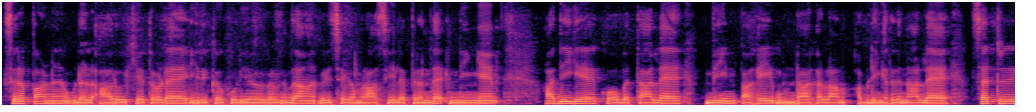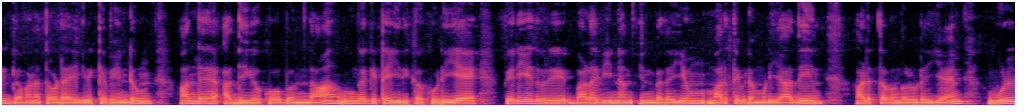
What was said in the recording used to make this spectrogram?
சிறப்பான உடல் ஆரோக்கியத்தோடு இருக்கக்கூடியவர்கள் தான் விருச்சகம் ராசியில் பிறந்த நீங்கள் அதிக கோபத்தால் வீண் பகை உண்டாகலாம் அப்படிங்கிறதுனால சற்று கவனத்தோடு இருக்க வேண்டும். அந்த அதிக கோபம்தான் உங்ககிட்ட இருக்கக்கூடிய பெரியதொரு பலவீனம் என்பதையும் மறுத்துவிட முடியாது. அடுத்தவங்களுடைய உள்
